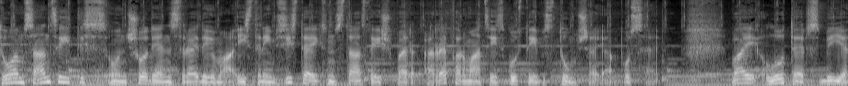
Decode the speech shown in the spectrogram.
Toms Ancītis, un šodienas raidījumā īstenības izteiksmi stāstīšu par reformācijas kustības tumšajām pusēm. Vai Luters bija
